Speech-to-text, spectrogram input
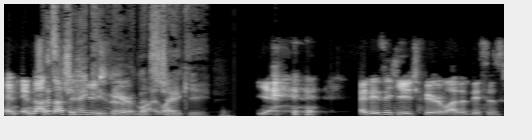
And and that, that's, that's a huge fear though. of mine. That's like, Yeah. it is a huge fear of mine that this is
